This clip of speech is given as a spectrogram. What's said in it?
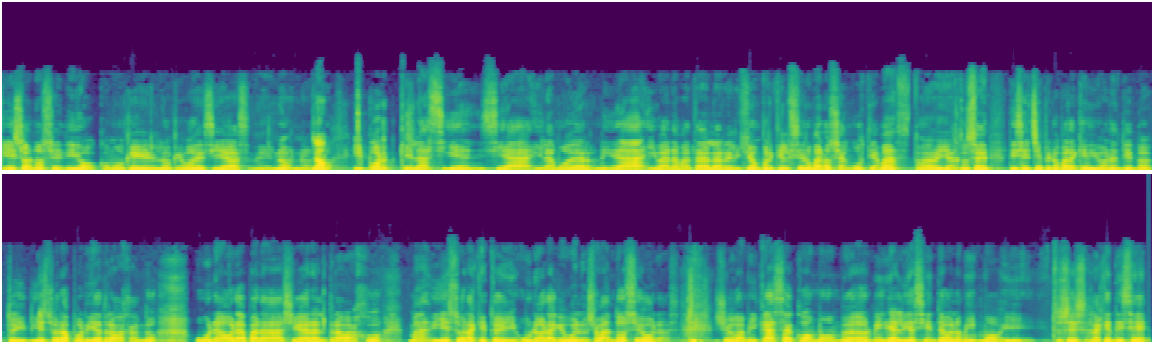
que eso no se dio, como que lo que vos decías, eh, no, no, No, no, y por. que la ciencia y la modernidad iban a matar a la religión, porque el ser humano se angustia más todavía. Entonces dice, che, pero ¿para qué vivo? No entiendo. Estoy 10 horas por día trabajando, una hora para llegar al trabajo, más 10 horas que estoy, una hora que vuelvo, ya van 12 horas. Llego a mi casa, como, me voy a dormir y al día siguiente hago lo mismo. Y entonces la gente dice,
